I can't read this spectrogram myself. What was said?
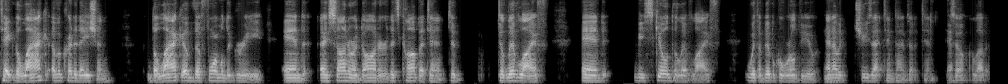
take the lack of accreditation, the lack of the formal degree, and a son or a daughter that's competent to to live life and be skilled to live life with a biblical worldview. And I Mhm. would choose that 10 times out of 10. Yeah. So I love it.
